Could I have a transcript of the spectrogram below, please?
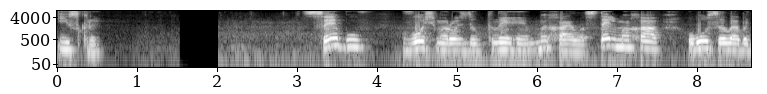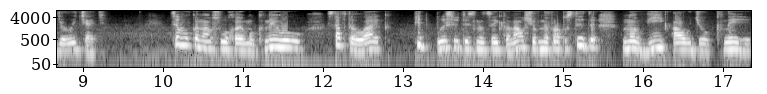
іскри. Це був восьмий розділ книги Михайла Стельмаха Гуси лебеді летять. Це був канал Слухаємо книгу. Ставте лайк, підписуйтесь на цей канал, щоб не пропустити нові аудіокниги.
